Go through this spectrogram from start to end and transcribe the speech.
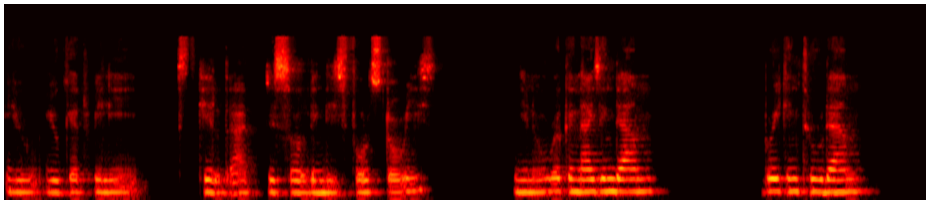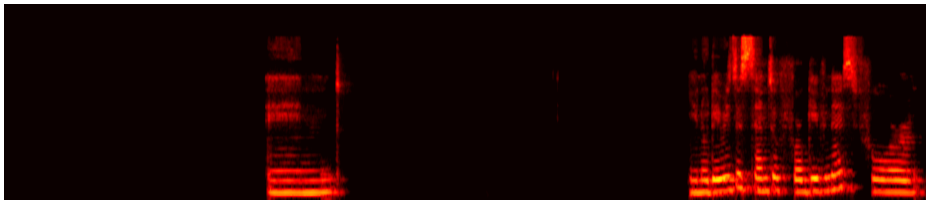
you you get really skilled at dissolving these false stories, you know, recognizing them, breaking through them, and you know there is a sense of forgiveness for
